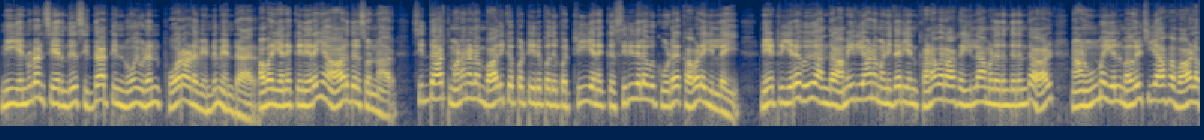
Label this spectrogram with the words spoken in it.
நீ என்னுடன் சேர்ந்து சித்தார்த்தின் நோயுடன் போராட வேண்டும் என்றார். அவர் எனக்கு நிறைய ஆறுதல் சொன்னார். சித்தார்த் மனநலம் பாதிக்கப்பட்டு இருப்பது பற்றி எனக்கு சிறிதளவு கூட கவலை இல்லை. நேற்று இரவு அந்த அமைதியான மனிதர் என் கணவராக இல்லாமல் இருந்திருந்தால் நான் உண்மையில் மகிழ்ச்சியாக வாழ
